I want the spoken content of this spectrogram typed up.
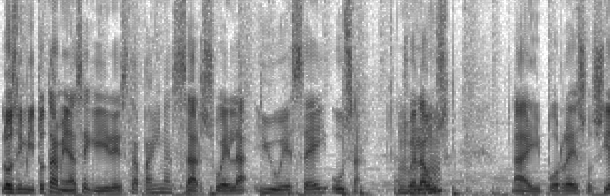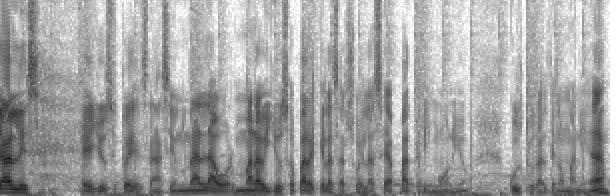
Los invito también a seguir esta página, Zarzuela USA, USA, Zarzuela USA, ahí por redes sociales. Ellos pues están haciendo una labor maravillosa para que la zarzuela sea patrimonio cultural de la humanidad.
